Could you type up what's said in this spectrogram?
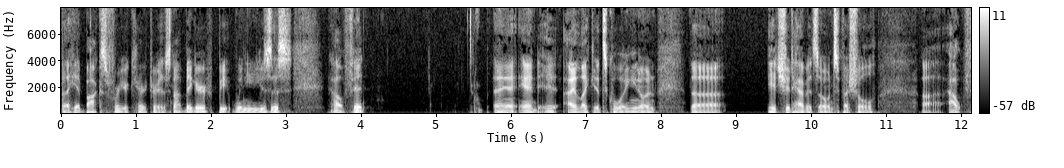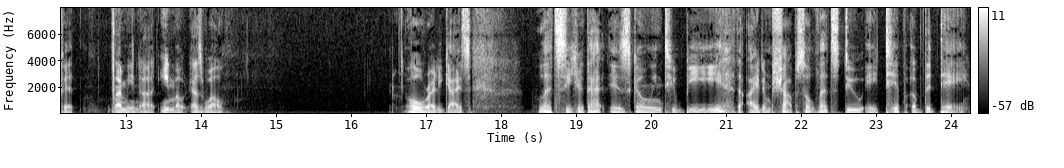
the hitbox for your character is not bigger when you use this outfit, and it, I like it's cool. You know, the it should have its own special uh, outfit. I mean, uh, emote as well. Alrighty, guys. Let's see here. That is going to be the item shop. So let's do a tip of the day.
